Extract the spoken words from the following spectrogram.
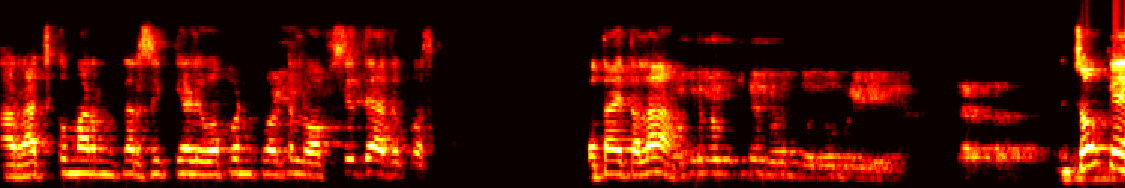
ಆ ರಾಜ್ಕುಮಾರ್ನ ಕರ್ಸಿ ಕೇಳಿ ಓಪನ್ ಕೋರ್ಟ್ ಅಲ್ಲಿ ಒಪ್ಸಿದ್ದೆ ಅದಕ್ಕೋಸ್ಕರ. ಗೊತ್ತಾಯ್ತಲ್ಲ? ಇಟ್ಸ್ ಓಕೆ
